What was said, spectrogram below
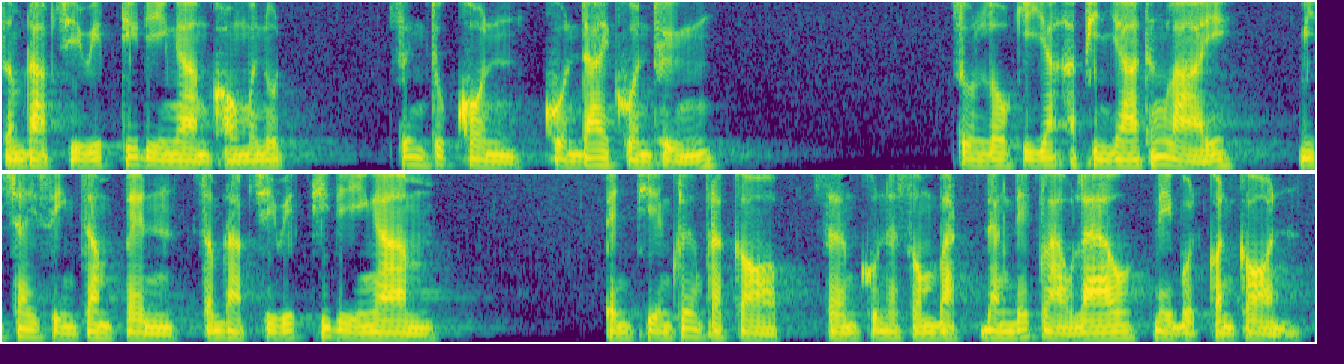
สำหรับชีวิตที่ดีงามของมนุษย์ ซึ่งทุกคนควรได้ควรถึง ส่วนโลกิยะอภิญญาทั้งหลายมิใช่สิ่งจำเป็นสำหรับชีวิตที่ดีงาม เป็นเพียงเครื่องประกอบเสริมคุณสมบัติดังได้กล่าวแล้วในบทก่อนๆ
